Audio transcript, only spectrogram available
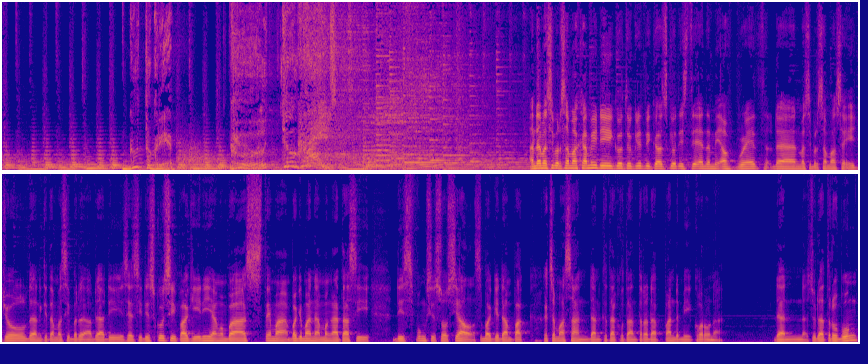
Good to Great. Good to Great. Anda masih bersama kami di Go to Great because good is the enemy of great dan masih bersama saya Ijul dan kita masih berada di sesi diskusi pagi ini yang membahas tema bagaimana mengatasi disfungsi sosial sebagai dampak kecemasan dan ketakutan terhadap pandemi corona. Dan sudah terhubung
